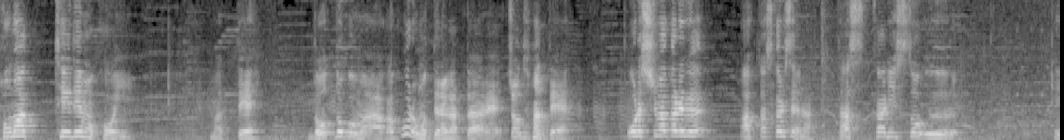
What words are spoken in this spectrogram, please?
止まってでもコイン。待って。ドットコム、赤コール持ってなかった、あれ。ちょっと待って。俺、しばかれる？あ、助かりそうやな。助かりそう。え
